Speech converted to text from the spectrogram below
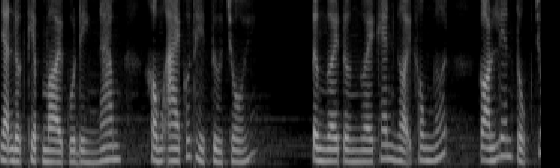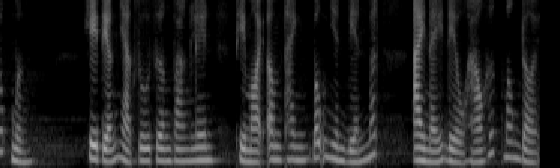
nhận được thiệp mời của Đình Nam, không ai có thể từ chối. Từng người từng người khen ngợi không ngớt, còn liên tục chúc mừng. Khi tiếng nhạc du dương vang lên thì mọi âm thanh bỗng nhiên biến mất, ai nấy đều háo hức mong đợi.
